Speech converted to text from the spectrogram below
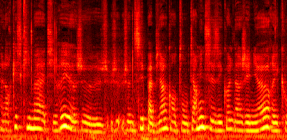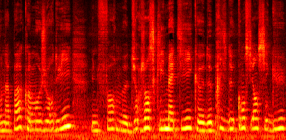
Alors, qu'est-ce qui m'a attiré euh, je, ne sais pas bien quand on termine ses écoles d'ingénieur et qu'on n'a pas, comme aujourd'hui, une forme d'urgence climatique, de prise de conscience aiguë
